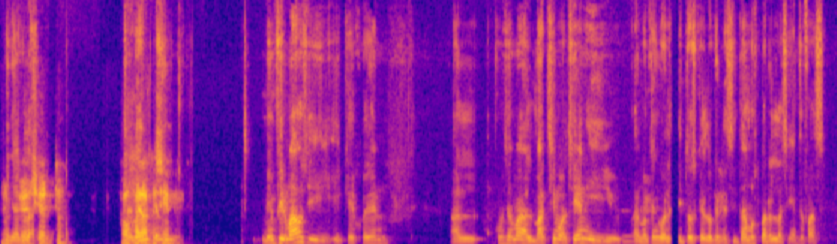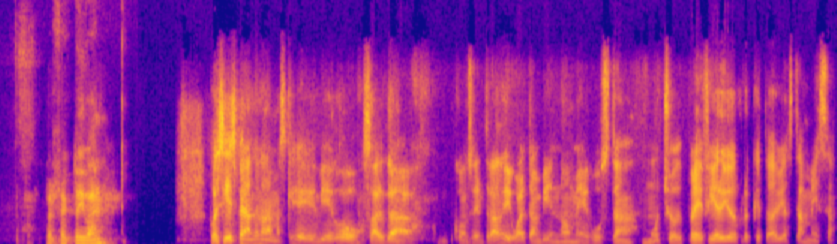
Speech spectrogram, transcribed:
Guiñac Ok, la- cierto. Ojalá que sí. bien, bien firmados y, y que jueguen al, ¿cómo se llama? Al máximo, al 100 y anoten golecitos, que es lo que necesitamos para la siguiente fase. Perfecto, Iván. Pues sí, esperando nada más que Diego salga concentrado. Igual también no me gusta mucho. Prefiero, yo creo que todavía está Mesa.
